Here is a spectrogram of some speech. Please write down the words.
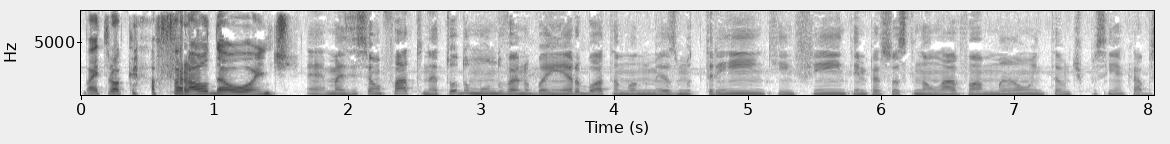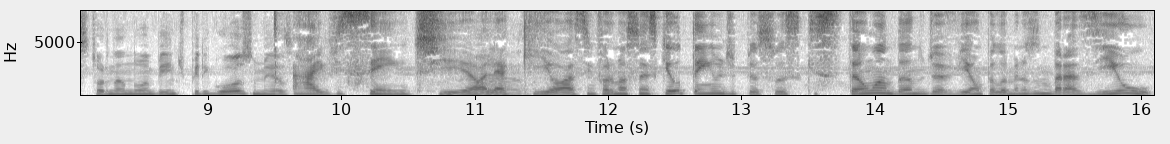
Vai trocar a fralda onde? É, mas isso é um fato, né? Todo mundo vai no banheiro, bota a mão no mesmo trinque, enfim, tem pessoas que não lavam a mão, então, tipo assim, acaba se tornando um ambiente perigoso mesmo. Ai, Vicente, olha aqui, ó, as informações que eu tenho de pessoas que estão andando de avião, pelo menos no Brasil,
